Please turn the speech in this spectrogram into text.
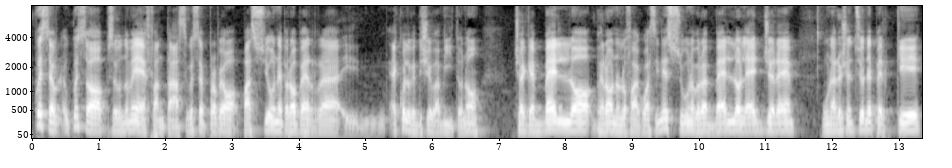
Questo, è, questo secondo me è fantastico, questo è proprio passione però per... Eh, è quello che diceva Vito, no? Cioè che è bello, però non lo fa quasi nessuno, però è bello leggere una recensione perché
